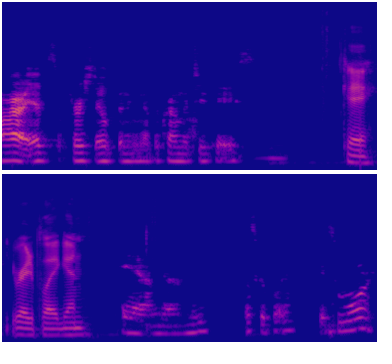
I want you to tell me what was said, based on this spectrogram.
Alright, that's the first opening of the Chroma 2 case. Okay, you ready to play again? Yeah, I'm done. Let's go play. Get some more.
